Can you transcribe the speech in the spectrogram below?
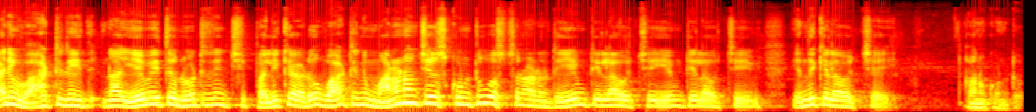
అని వాటిని నా ఏమైతే నోటి నుంచి పలికాడో వాటిని మననం చేసుకుంటూ వస్తున్నాడంటే. ఏమిటి ఇలా వచ్చాయి? ఏమిటి ఇలా వచ్చాయి? ఎందుకు ఇలా వచ్చాయి? అనుకుంటూ.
